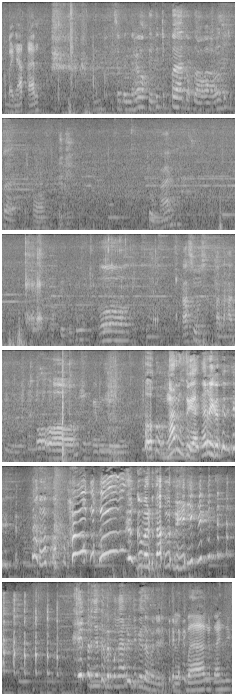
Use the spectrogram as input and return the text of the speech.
kebanyakan Sebenarnya waktu itu cepet, waktu awal-awal tuh cepet. Hmm. Cuman waktu itu tuh oh kasus patah hati bro oh, oh. kayak mundur. Oh. ngaruh tuh ya? Ngeri gue gue baru tahu nih. Ternyata berpengaruh juga sama diri jelek banget anjing.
